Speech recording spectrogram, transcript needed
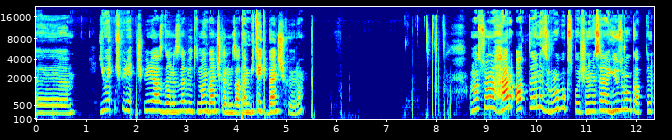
Ee, Civo 7171 yazdığınızda büyük ihtimal ben çıkarım zaten. Bir tek ben çıkıyorum. Ondan sonra her attığınız Robux başına mesela 100 Robux attığınız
